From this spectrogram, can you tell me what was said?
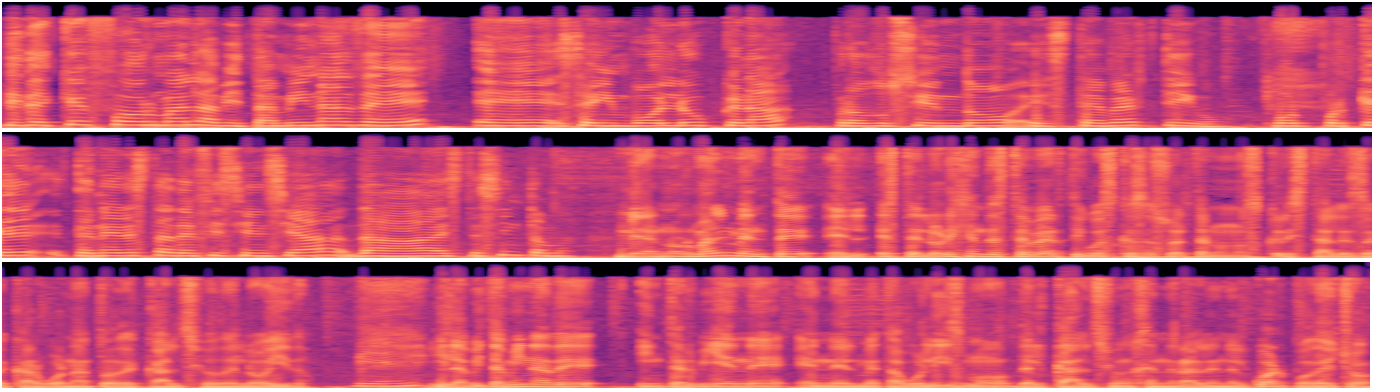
¿Y de qué forma la vitamina D eh, se involucra produciendo este vértigo? ¿Por, por qué tener esta deficiencia da este síntoma? Mira, normalmente el, este, el origen de este vértigo es que se sueltan unos cristales de carbonato de calcio del oído. Bien. Y la vitamina D interviene en el metabolismo del calcio en general en el cuerpo. De hecho,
